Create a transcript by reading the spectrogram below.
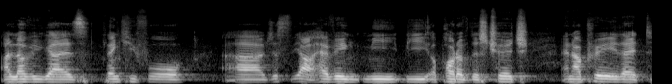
I love you guys. Thank you for uh, just yeah, having me be a part of this church. And I pray that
